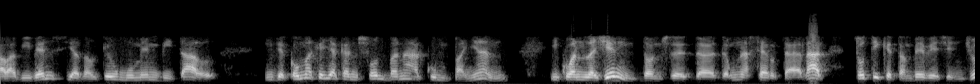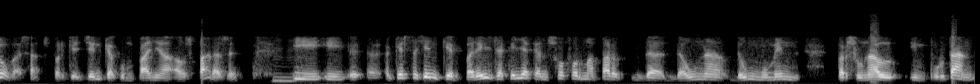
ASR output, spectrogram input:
a la vivència del teu moment vital i de com aquella cançó et va anar acompanyant i quan la gent doncs, d'una certa edat tot i que també ve gent jove, saps? Perquè gent que acompanya els pares, eh? Mm -hmm. I, I eh, aquesta gent que per ells aquella cançó forma part d'un moment personal important,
